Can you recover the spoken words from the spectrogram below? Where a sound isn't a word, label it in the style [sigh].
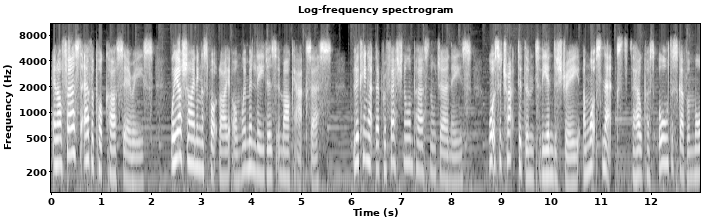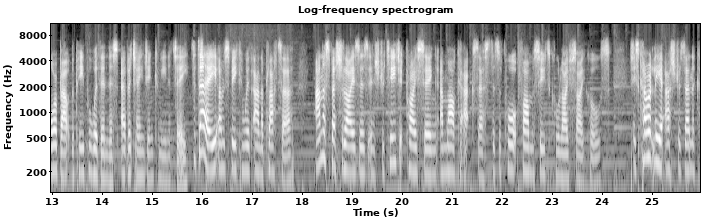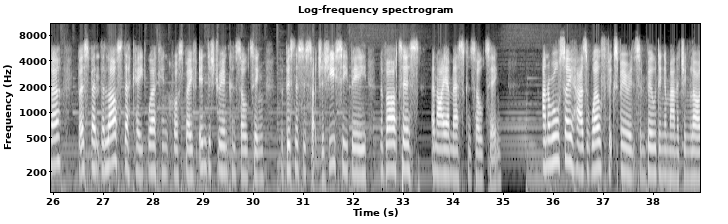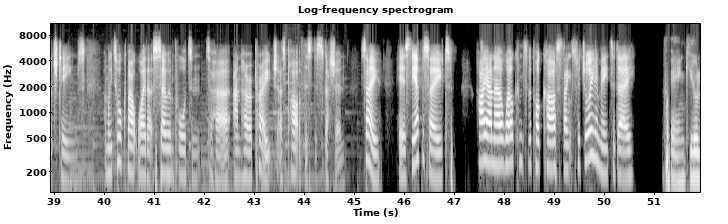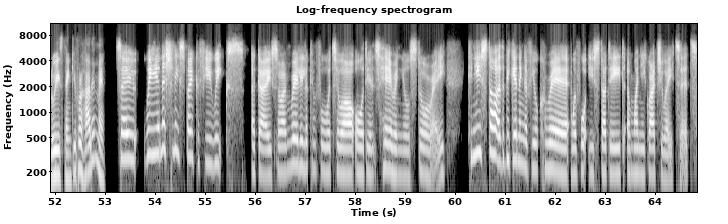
In our first ever podcast series, we are shining a spotlight on women leaders in market access, looking at their professional and personal journeys what's attracted them to the industry, and what's next to help us all discover more about the people within this ever changing community. Today, I'm speaking with Ana Plata. Ana specialises in strategic pricing and market access to support pharmaceutical life cycles. She's currently at AstraZeneca, but has spent the last decade working across both industry and consulting for businesses such as UCB, Novartis, and IMS Consulting. Ana also has a wealth of experience in building and managing large teams, and we talk about why that's so important to her and her approach as part of this discussion. So, here's the episode. Hi, Ana. Welcome to the podcast. Thanks for joining me today. Thank you, Louise. Thank you for having me. So, we initially spoke a few weeks ago, so I'm really looking forward to our audience hearing your story. Can you start at the beginning of your career with what you studied and when you graduated?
